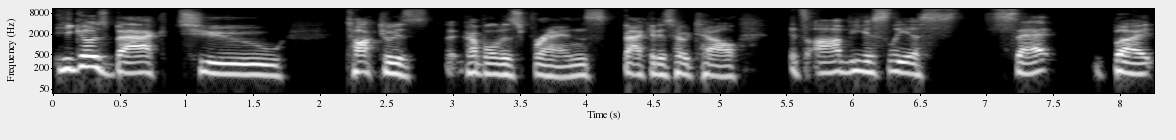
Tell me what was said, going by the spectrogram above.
He goes back to talk to his a couple of his friends back at his hotel. It's obviously a set, but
